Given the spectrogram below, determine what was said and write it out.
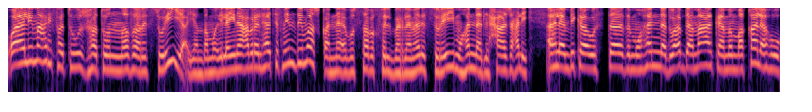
ولمعرفة وجهة النظر السورية ينضم إلينا عبر الهاتف من دمشق النائب السابق في البرلمان السوري مهند الحاج علي أهلا بك أستاذ مهند وأبدأ معك مما قاله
